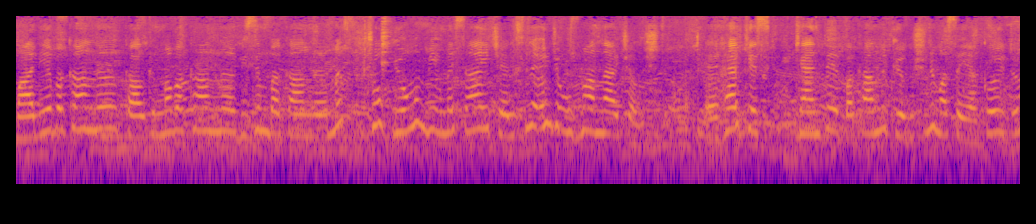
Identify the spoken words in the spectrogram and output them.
Maliye Bakanlığı, Kalkınma Bakanlığı, bizim bakanlığımız çok yoğun bir mesai içerisinde önce uzmanlar çalıştı. Herkes kendi bakanlık görüşünü masaya koydu.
